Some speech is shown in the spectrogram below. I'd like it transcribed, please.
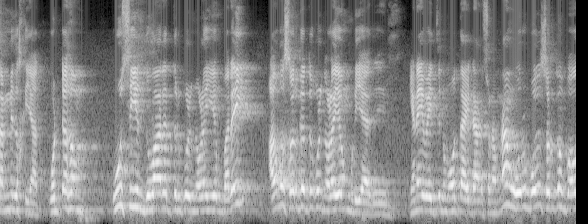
சம்மில் ஹியாத் ஒட்டகம் ஊசியின் துவாரத்திற்குள் நுழையும் வரை அவங்க சொர்க்கத்துக்குள் நுழையவும் முடியாது. இணை வைத்து மூத்தாயிட்டான்னு சொன்னோம்னா ஒருபோதும் சொர்க்கம் போக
